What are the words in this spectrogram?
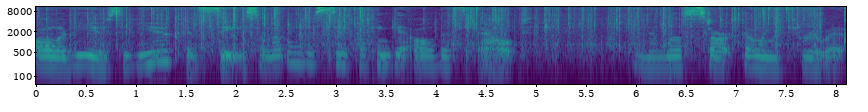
all of you so you could see. So let me just see if I can get all this out. And then we'll start going through it.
